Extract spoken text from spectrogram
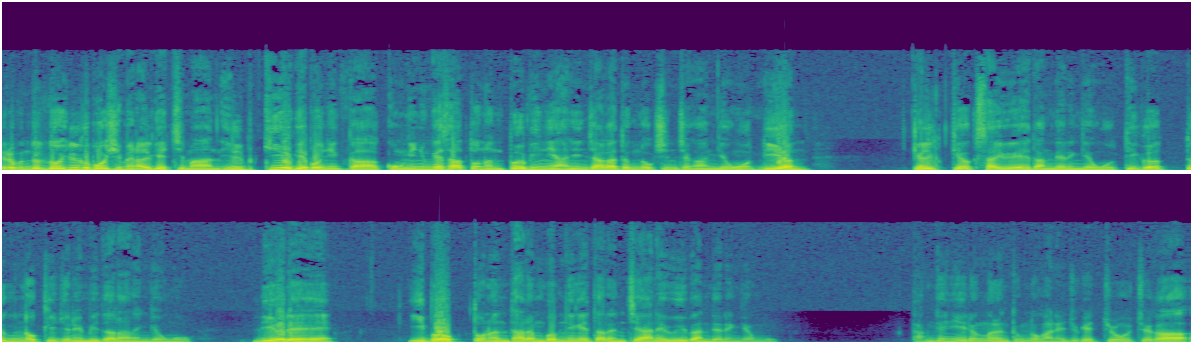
여러분들도 읽어보시면 알겠지만 기역 해 보니까 공인중개사 또는 법인이 아닌 자가 등록 신청한 경우 니은 결격 사유에 해당되는 경우 디귿 등록 기준에 미달하는 경우 리을에 이 법 또는 다른 법령에 따른 제한에 위반되는 경우 당연히 이런 거는 등록 안 해주겠죠. 제가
